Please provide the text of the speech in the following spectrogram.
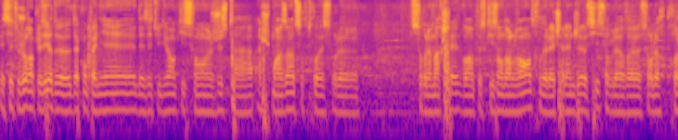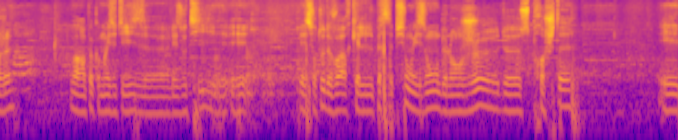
Et c'est toujours un plaisir d'accompagner de, des étudiants qui sont juste à H-1, de se retrouver sur le, sur le marché, de voir un peu ce qu'ils ont dans le ventre, de les challenger aussi sur leur, euh, sur leur projet, voir un peu comment ils utilisent euh, les outils et, et, et surtout de voir quelle perception ils ont de l'enjeu de se projeter et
